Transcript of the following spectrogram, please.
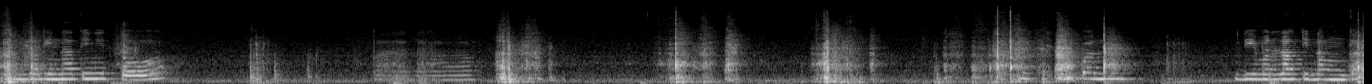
Tanggalin natin ito para paano hindi man lang tinanggal.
